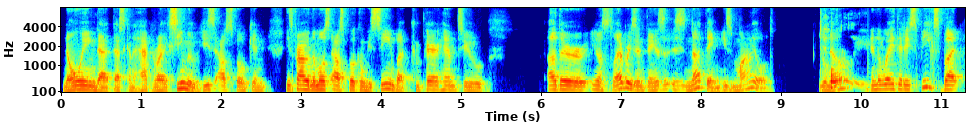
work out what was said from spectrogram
knowing that that's going to happen. Right, like Simu, he's outspoken. He's probably the most outspoken we've seen, but compare him to other you know celebrities and things. He's nothing. He's mild, you totally. know, in the way that he speaks. But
